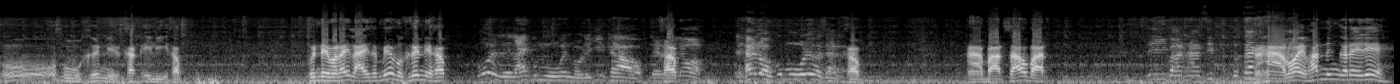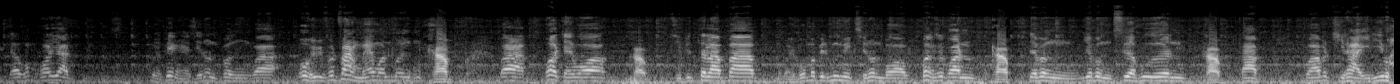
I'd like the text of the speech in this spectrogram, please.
โอ้ผู้เมื่อคืนนี่คักอีหลีครับ เพิ่นได้มาหลายๆสมัยเมื่อคืนนี่ครับ โอ้ยหลายๆกูมูมันบ่ได้กินข้าวครับหลายหลอกกูมูเลยว่าซั่นครับห้าบาทสาวบาทสี่บาทห้าสิบสตางค์ห้าร้อยพันหนึ่งก็ได้เด้เดี๋ยวผมขออนุญาตเปิดเพลงให้เสียนนท์ฟังว่า โอ้ยเพิ่นฟังแหม่มันเบิ่งครับ ว่าพ่อใจบ่ครับสิเป็นตลาดบ่าให้ผมมาเป็นมือมิกเสียนนท์บ่เบิ่งซะก่อนครับอย่าเบิ่งอย่าเบิ่งเสื้อผู้อื่นครับครับว่ามันขี้หายอีดีบ่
